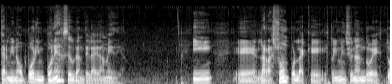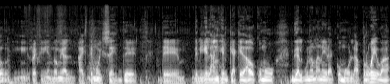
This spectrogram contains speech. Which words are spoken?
terminó por imponerse durante la Edad Media. Y eh, la razón por la que estoy mencionando esto y refiriéndome a este Moisés de, Miguel Ángel, que ha quedado como, de alguna manera, como la prueba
